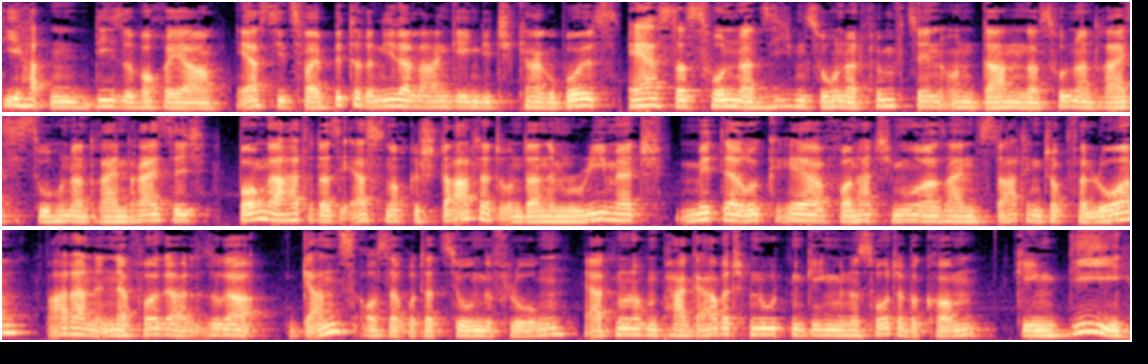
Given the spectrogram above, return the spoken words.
Die hatten diese Woche ja erst die zwei bittere Niederlagen gegen die Chicago Bulls. Erst das 107 zu 115 und dann das 130 zu 133. Bonga hatte das erste noch gestartet und dann im Rematch mit der Rückkehr von Hachimura seinen Starting-Job verloren. War dann in der Folge sogar ganz aus der Rotation geflogen. Er hat nur noch ein paar Garbage-Minuten gegen Minnesota bekommen. Gegen die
